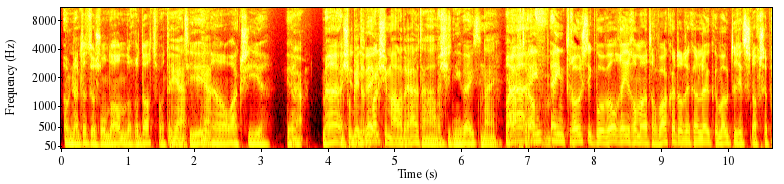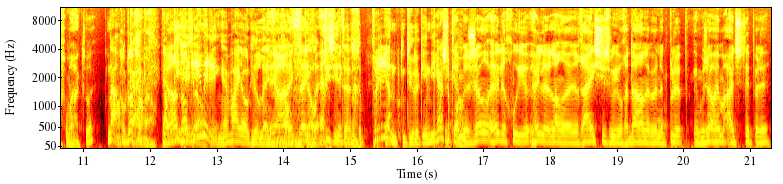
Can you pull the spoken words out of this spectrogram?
Oh, nou, dat was onder andere dat, want ja, met die inhaalactie. Ja. Maar als je, probeert het, maximale eruit te halen. Als je het niet weet. Nee. Maar ja, achteraf... één, één, troost, ik word wel regelmatig wakker... dat ik een leuke motorrit s'nachts heb gemaakt, hoor. Nou, oh, dat kijk, wel. Ja, die herinneringen waar je ook heel leven ja, over vertelt... Echt, die zitten geprint natuurlijk in die hersenen. Ik heb me zo hele goede, hele lange reisjes... die we gedaan hebben in een club. Ik heb me zo helemaal uitstippelen.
